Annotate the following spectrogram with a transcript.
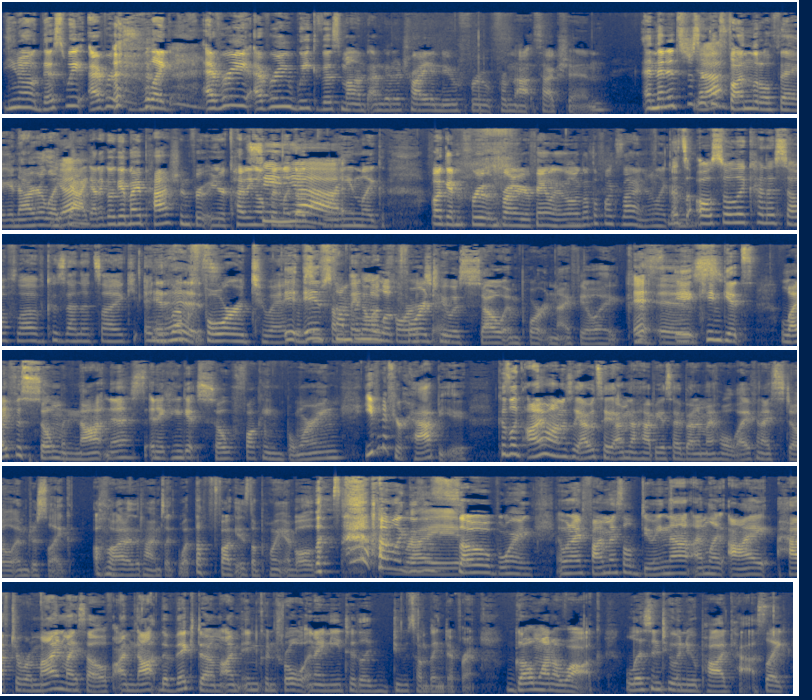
you know, this week every like every every week this month I'm gonna try a new fruit from that section. And then it's just like a fun little thing. And now you're like, yeah, Yeah. I gotta go get my passion fruit. And you're cutting See, open like yeah. a green like fucking fruit in front of your family. And they're like, what the fuck's that? And you're like, That's "Um, also like kind of self love because then it's like and you It look forward to it. it gives you something, to look forward, to. is so important i feel like it is it can get life is so monotonous and it can get so fucking boring even if you're happy because like i'm honestly i would say i'm the happiest i've been in my whole life and i still am just like a lot of the times like what the fuck is the point of all this? I'm like this is so boring. And when i find myself doing that i'm like i have to remind myself i'm not the victim i'm in control and i need to like do something different. Go on a walk. Listen to a new podcast. Like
